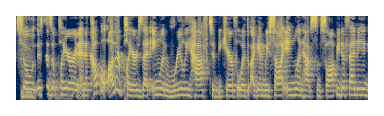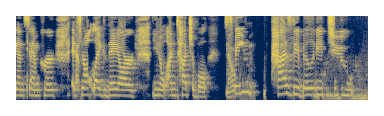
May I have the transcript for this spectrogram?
So mm-hmm. this is a player and, and, a couple other players that England really have to be careful with. Again, we saw England have some sloppy defending against yep. Sam Kerr. It's yep. not like they are, you know, untouchable. Nope. Spain has the ability to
